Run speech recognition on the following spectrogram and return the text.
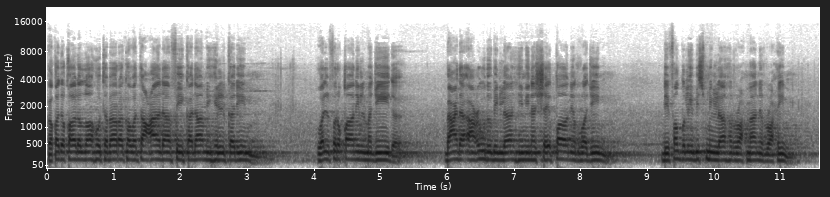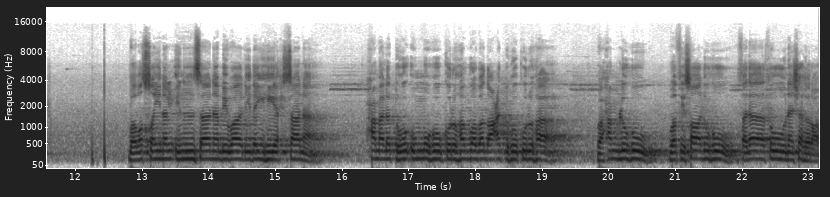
فقد قال الله تبارك وتعالى في كلامه الكريم والفرقان المجيد بعد أعوذ بالله من الشيطان الرجيم بفضل بسم الله الرحمن الرحيم. ووصينا الإنسان بوالديه إحسانا حملته أمه كرها ووضعته كرها وحمله وفصاله ثلاثون شهرا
